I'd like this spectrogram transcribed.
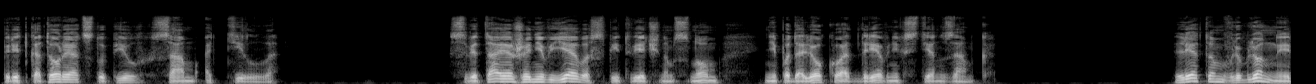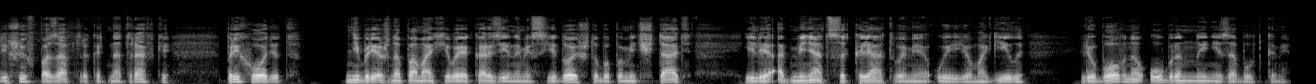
перед которой отступил сам Аттилла. Святая Женевьева спит вечным сном неподалеку от древних стен замка. Летом влюбленные, решив позавтракать на травке, приходят, небрежно помахивая корзинами с едой, чтобы помечтать или обменяться клятвами у ее могилы, любовно убранной незабудками.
